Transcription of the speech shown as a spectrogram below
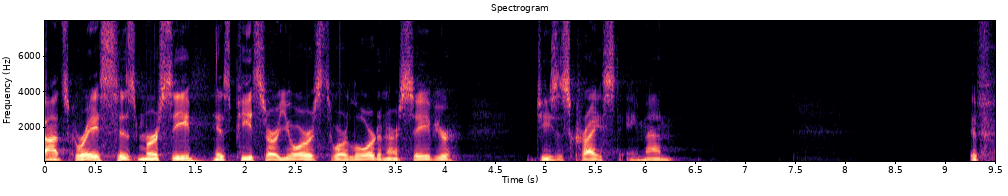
God's grace, His mercy, His peace are yours through our Lord and our Savior, Jesus Christ. Amen. If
